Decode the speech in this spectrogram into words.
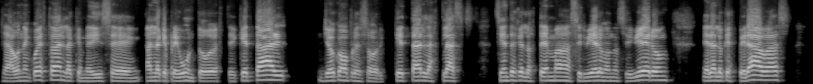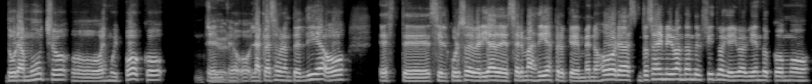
Ya hago una encuesta en la que me dicen, en la que pregunto, este, ¿qué tal yo como profesor? ¿Qué tal las clases? ¿Sientes que los temas sirvieron o no sirvieron? ¿Era lo que esperabas? Dura mucho o es muy poco, o la clase durante el día, o este, si el curso debería de ser más días, pero que menos horas. Entonces ahí me iban dando el feedback y iba viendo cómo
